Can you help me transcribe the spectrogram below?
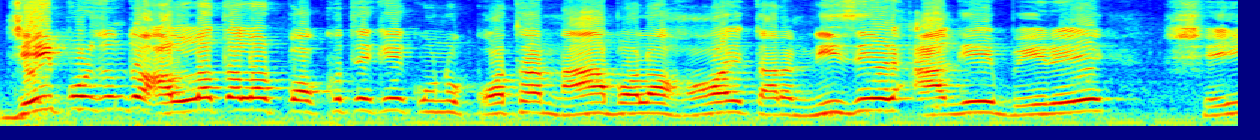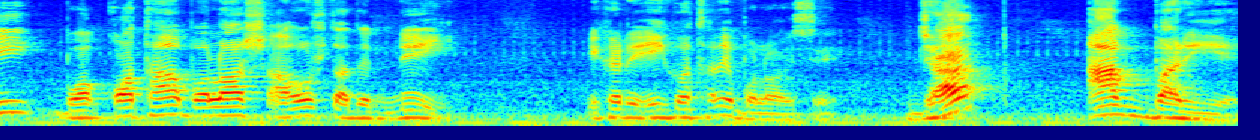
যেই পর্যন্ত আল্লাহ তালার পক্ষ থেকে কোনো কথা না বলা হয়, তারা নিজের আগে বেড়ে সেই কথা বলার সাহস তাদের নেই। এখানে এই কথাটাই বলা হয়েছে। যা আগ বাড়িয়ে।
